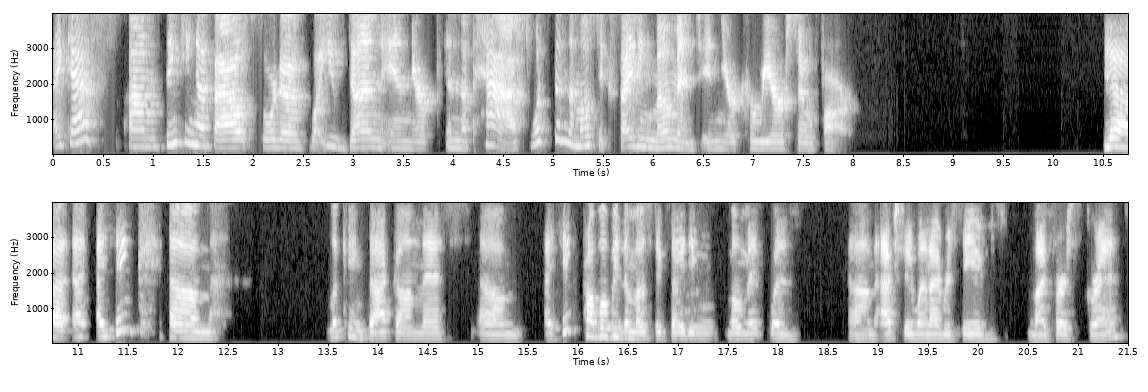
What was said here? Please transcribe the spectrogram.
I guess um, thinking about sort of what you've done in your in the past, what's been the most exciting moment in your career so far? Yeah, I, I think um, looking back on this, um, I think probably the most exciting moment was um, actually when I received my first grant.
